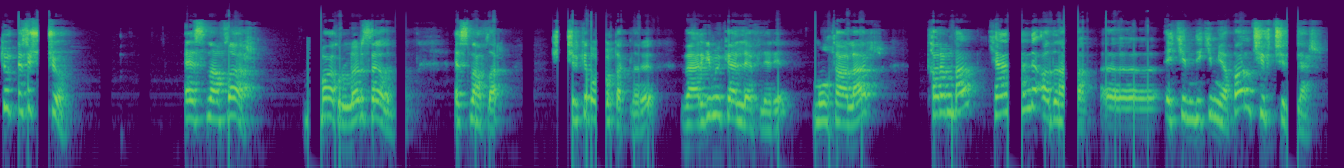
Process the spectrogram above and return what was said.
Türkçesi şu. Esnaflar, bağ kurulları sayalım. Esnaflar, şirket ortakları, vergi mükellefleri, muhtarlar, tarımda kendi adına e, ekim dikim yapan çiftçiler.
